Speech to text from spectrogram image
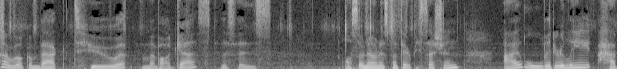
Hi, welcome back to my podcast. This is also known as my therapy session. I literally have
